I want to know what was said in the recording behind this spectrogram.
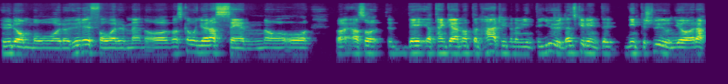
hur de mår och hur är formen och vad ska hon göra sen och, och alltså, det, jag tänker att den här typen av intervju, den skulle inte Vinterstudion göra,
